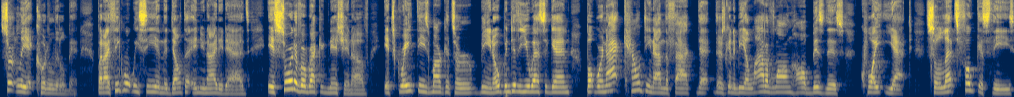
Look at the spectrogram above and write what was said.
Certainly it could a little bit. But I think what we see in the Delta and United ads is sort of a recognition of it's great these markets are being open to the US again, but we're not counting on the fact that there's going to be a lot of long haul business quite yet. So let's focus these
